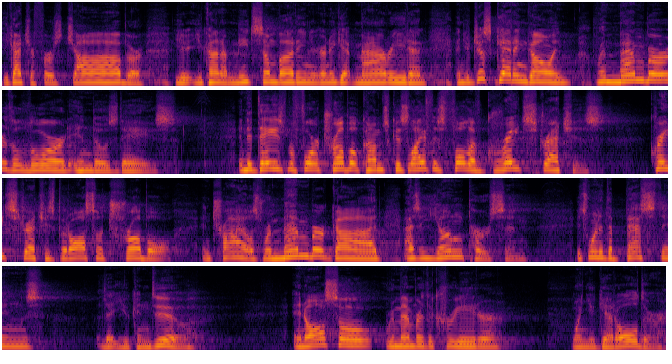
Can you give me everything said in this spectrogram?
you got your first job or you, you kind of meet somebody and you're going to get married and, and you're just getting going, remember the Lord in those days. In the days before trouble comes, because life is full of great stretches, great stretches, but also trouble and trials. Remember God as a young person. It's one of the best things that you can do. And also remember the Creator when you get older.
